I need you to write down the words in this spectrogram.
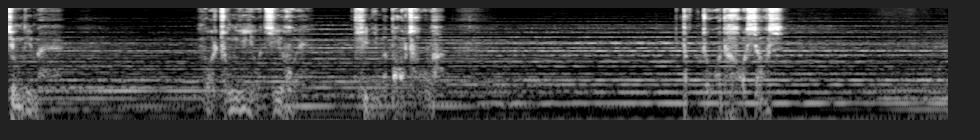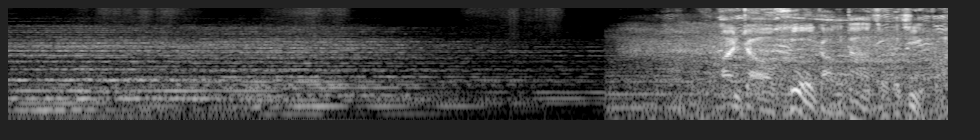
兄弟们，我终于有机会替你们报仇了，等着我的好消息。按照鹤岗大佐的计划，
